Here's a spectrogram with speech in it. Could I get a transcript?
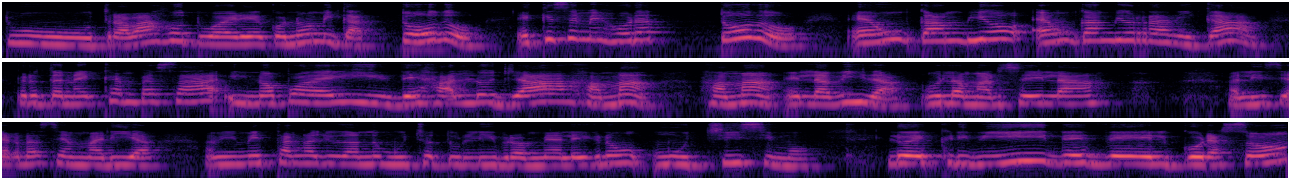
tu trabajo, tu área económica, todo. Es que se mejora todo. Es un cambio, es un cambio radical, pero tenéis que empezar y no podéis dejarlo ya jamás, jamás en la vida. Hola Marcela, Alicia, gracias María. A mí me están ayudando mucho tus libros, me alegro muchísimo. Lo escribí desde el corazón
